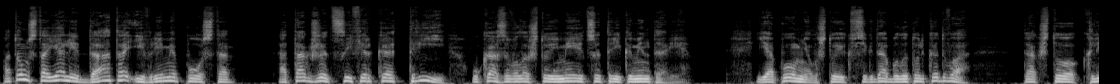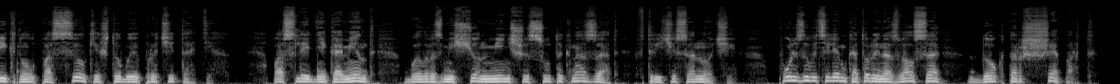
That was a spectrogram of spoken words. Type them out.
Потом стояли дата и время поста, а также циферка 3 указывала, что имеются три комментария. Я помнил, что их всегда было только два, так что кликнул по ссылке, чтобы прочитать их. Последний коммент был размещен меньше суток назад, в три часа ночи, пользователем, который назвался «Доктор Шепард».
